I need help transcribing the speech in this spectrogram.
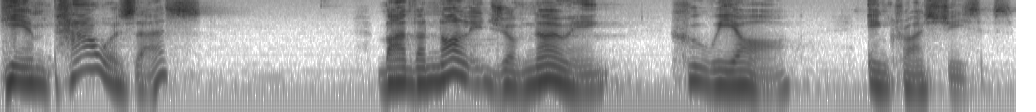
He empowers us by the knowledge of knowing who we are in Christ Jesus.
